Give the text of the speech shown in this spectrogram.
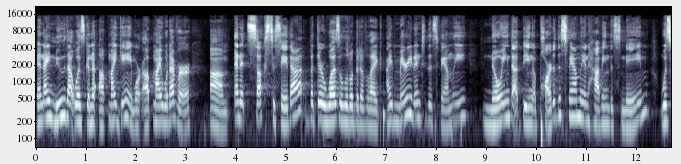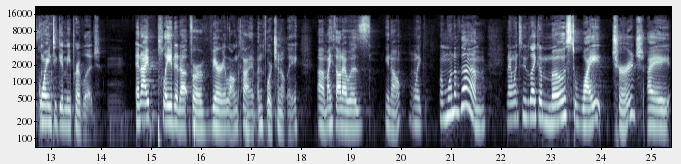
and I knew that was going to up my game or up my whatever. Um, and it sucks to say that, but there was a little bit of like, I married into this family knowing that being a part of this family and having this name was going to give me privilege. And I played it up for a very long time, unfortunately. Um, I thought I was, you know, like, I'm one of them. And I went to like a most white church. I,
